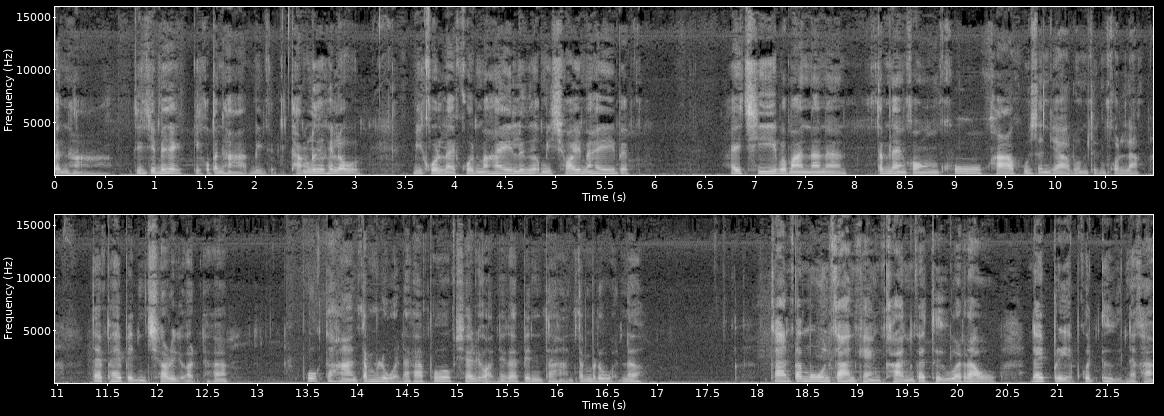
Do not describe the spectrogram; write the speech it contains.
ปัญหา จริงๆ ไม่ใช่เกี่ยวกับปัญหา มีทางเลือกให้เรามีคนหลายคนมาให้เลือกมีช้อยมาให้แบบให้ชี้ประมาณนั้นนะตำแหน่งของคู่ค้าคู่สัญญารวมถึงคนรัก ได้ไพ่เป็นชาริออตนะคะ พวกทหารตำรวจนะคะ พวกชาริออตนี่ก็เป็นทหารตำรวจเนอะการประมูลการแข่งขันก็ถือว่าเราได้เปรียบคนอื่นนะคะ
